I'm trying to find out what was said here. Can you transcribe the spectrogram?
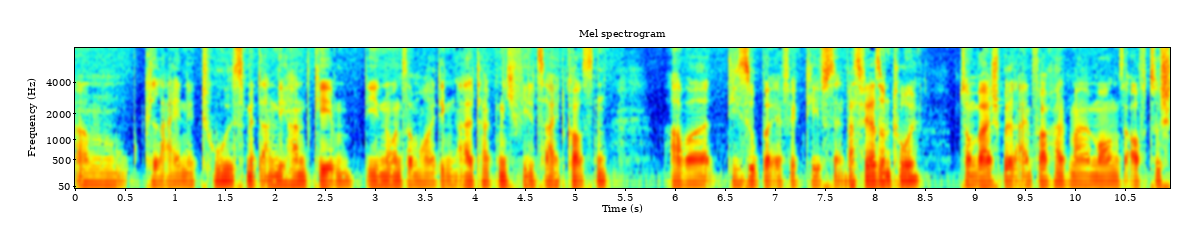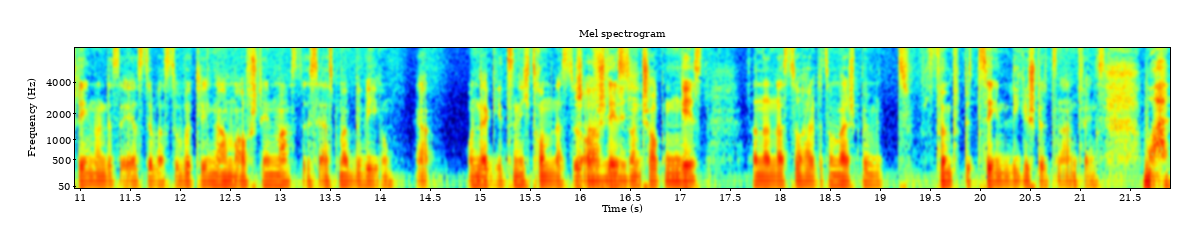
ähm, kleine Tools mit an die Hand geben, die in unserem heutigen Alltag nicht viel Zeit kosten, aber die super effektiv sind. Was wäre so ein Tool? Zum Beispiel einfach halt mal morgens aufzustehen und das Erste, was du wirklich nach dem Aufstehen machst, ist erstmal Bewegung. Ja. Und da geht es nicht darum, dass du Schau, aufstehst ich. und joggen gehst, sondern dass du halt zum Beispiel mit fünf bis zehn Liegestützen anfängst. Boah,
